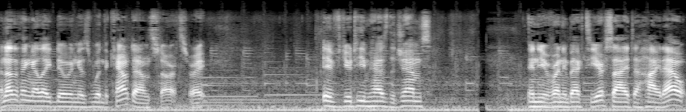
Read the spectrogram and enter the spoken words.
another thing I like doing is when the countdown starts, right? If your team has the gems and you're running back to your side to hide out,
